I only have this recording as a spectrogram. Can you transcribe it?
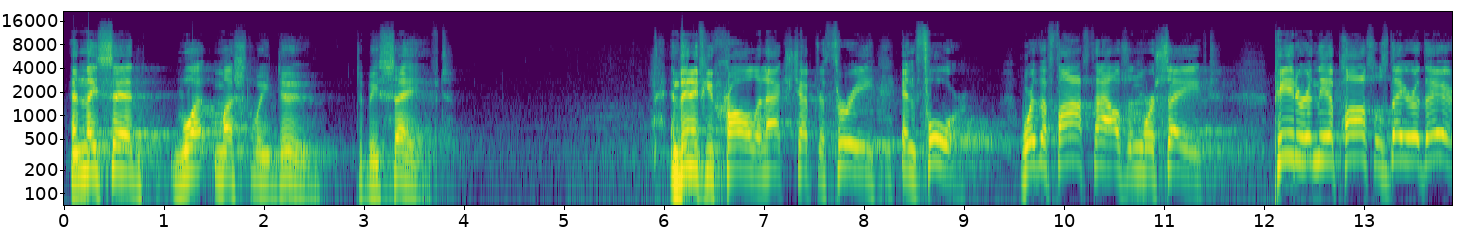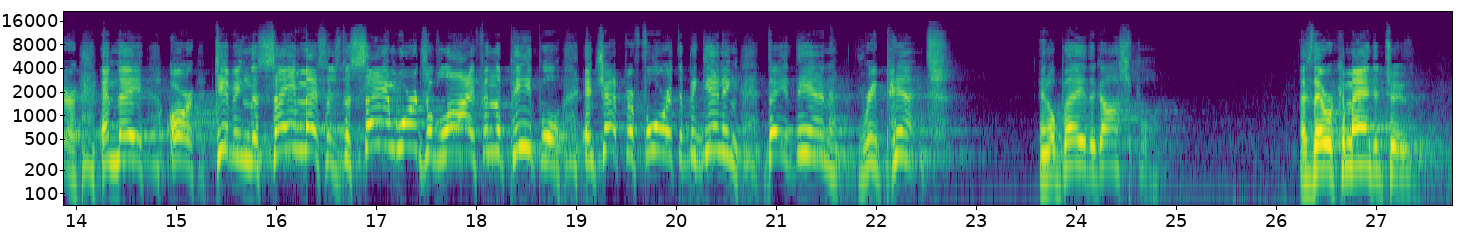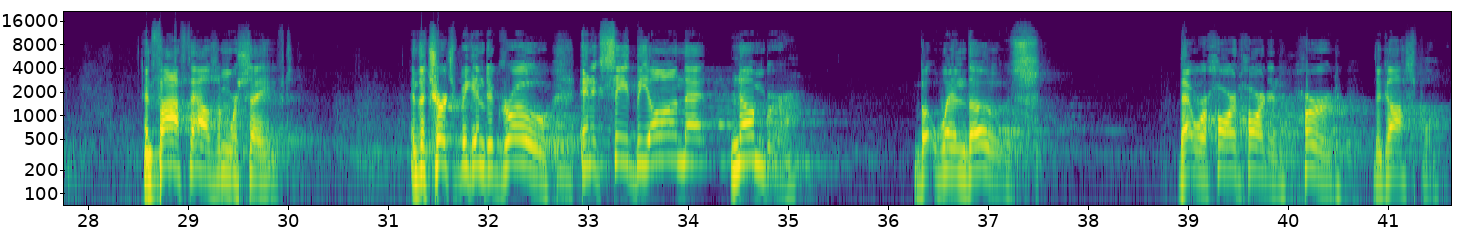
and they said, What must we do to be saved? And then if you crawl in Acts chapter 3 and 4, where the 5,000 were saved, Peter and the apostles, they are there and they are giving the same message, the same words of life. And the people in chapter 4 at the beginning, they then repent and obey the gospel as they were commanded to. And 5,000 were saved. And the church began to grow and exceed beyond that number. But when those that were hard hearted heard the gospel,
